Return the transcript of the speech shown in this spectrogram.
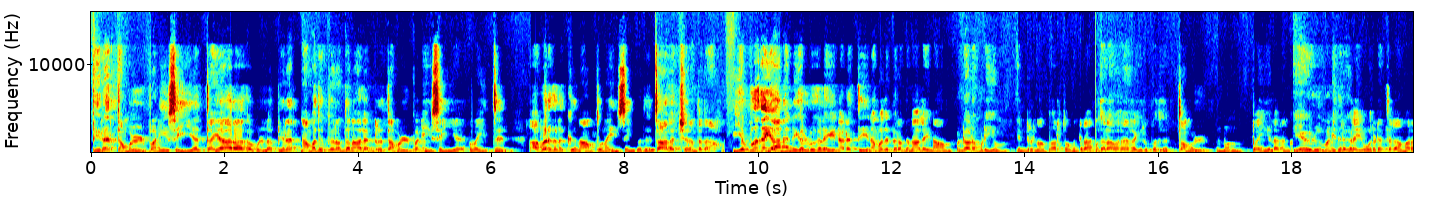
பிறர் தமிழ் பணி செய்ய தயாராக உள்ள பிறர் நமது பிறந்த நாள் அன்று தமிழ் பணி செய்ய வைத்து அவர்களுக்கு நாம் துணை செய்வது சாலச் சிறந்ததாகும். எவ்வகையான நிகழ்வுகளை நடத்தி நமது பிறந்த நாளை நாம் கொண்டாட முடியும் என்று நாம் பார்த்தோம் என்றால் முதலாவதாக இருப்பது தமிழ் நுண் பயிலரங்கு ஏழு மனிதர்களை ஒரு இடத்தில் அமர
